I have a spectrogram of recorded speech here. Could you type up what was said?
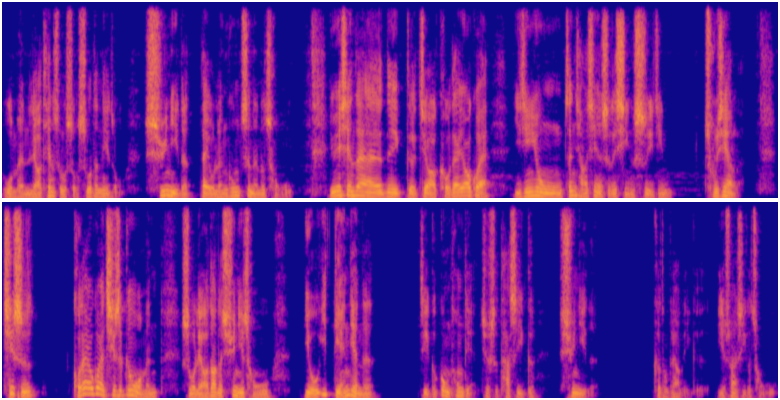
我们聊天时候所说的那种虚拟的带有人工智能的宠物，因为现在那个叫口袋妖怪已经用增强现实的形式已经出现了。其实，口袋妖怪其实跟我们所聊到的虚拟宠物有一点点的。这个共通点就是它是一个虚拟的，各种各样的一个，也算是一个宠物。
